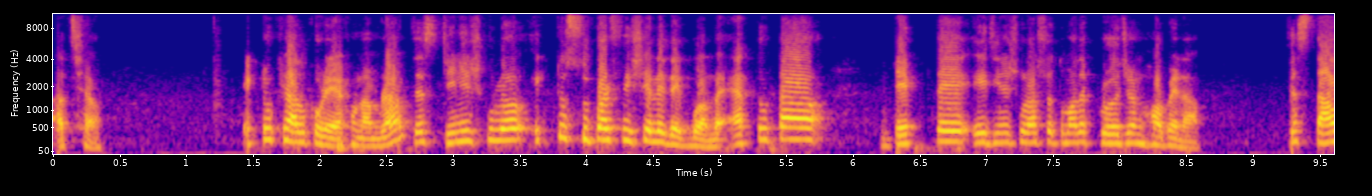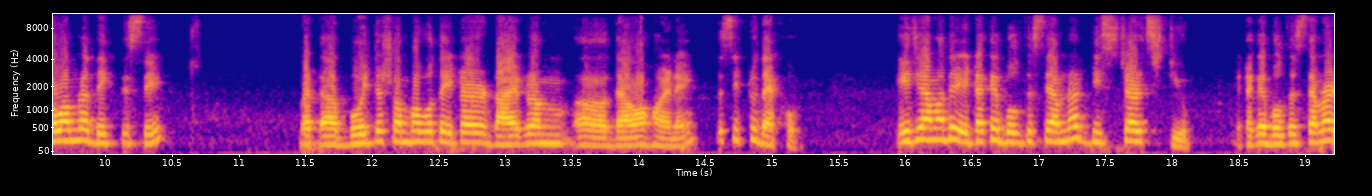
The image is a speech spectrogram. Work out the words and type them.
আচ্ছা। একটু খেয়াল করি এখন আমরা জিনিসগুলো একটু সুপারফিশিয়ালি দেখব আমরা। এতটা ডেপথে এই জিনিসগুলো আসলে তোমাদের প্রয়োজন হবে না। জাস্ট তাও আমরা দেখতেছি বাট বইতে সম্ভবত এটার ডায়াগ্রাম দেওয়া হয় নাই। জাস্ট একটু দেখো। এই যে আমাদের এটাকে বলতেছি আমরা ডিসচার্জ টিউব এটাকে বলতেছি আমরা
